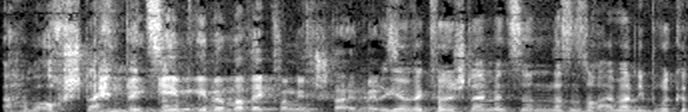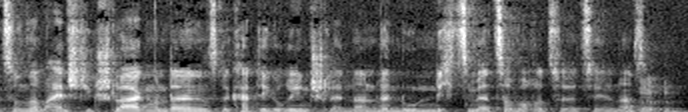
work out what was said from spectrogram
Haben auch Steinmetze. Gehen, gehen wir mal weg von den Steinmetzen. Ja, gehen wir weg von den Steinmetzen, dann lass uns noch einmal die Brücke zu unserem Einstieg schlagen und dann in unsere Kategorien schlendern, wenn du nichts mehr zur Woche zu erzählen hast. Mhm.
